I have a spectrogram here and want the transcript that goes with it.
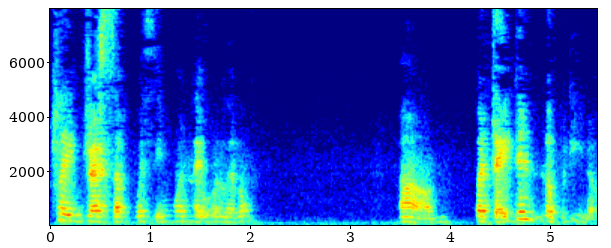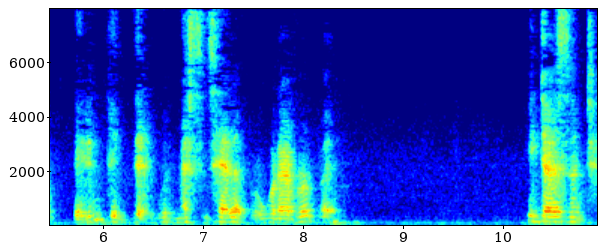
played dress up with him when they were little. Um, but they didn't, nobody, you know, they didn't think that it would mess his head up or whatever, but he doesn't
